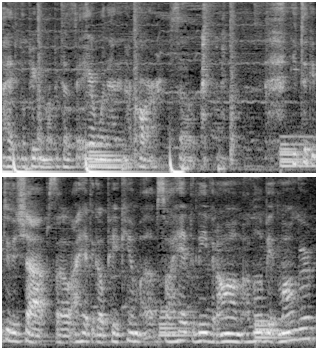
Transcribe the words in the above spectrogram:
I had to go pick him up because the air went out in our car. He took it to the shop, so I had to go pick him up. So I had to leave it on a little bit longer.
